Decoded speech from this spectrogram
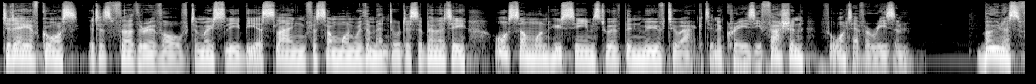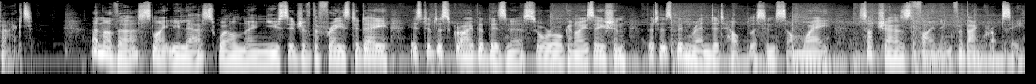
Today, of course, it has further evolved to mostly be a slang for someone with a mental disability or someone who seems to have been moved to act in a crazy fashion for whatever reason. Bonus fact Another, slightly less well known usage of the phrase today is to describe a business or organization that has been rendered helpless in some way, such as filing for bankruptcy.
